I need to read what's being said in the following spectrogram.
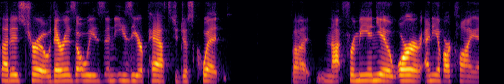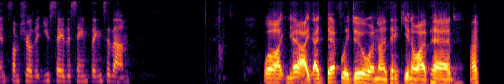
that is true. There is always an easier path to just quit. But not for me and you or any of our clients. I'm sure that you say the same thing to them. Well, yeah, I, I definitely do, and I think you know I've had I've,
